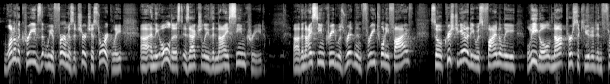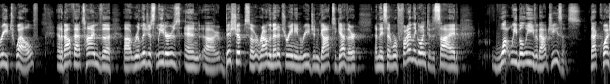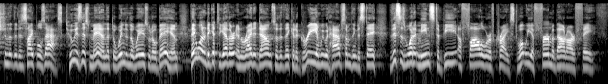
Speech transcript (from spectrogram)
One of the creeds that we affirm as a church historically, uh, and the oldest, is actually the Nicene Creed. Uh, the Nicene Creed was written in 325, so Christianity was finally legal, not persecuted, in 312. And about that time, the uh, religious leaders and uh, bishops around the Mediterranean region got together and they said, We're finally going to decide what we believe about Jesus. That question that the disciples asked Who is this man that the wind and the waves would obey him? They wanted to get together and write it down so that they could agree and we would have something to stay. This is what it means to be a follower of Christ, what we affirm about our faith.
